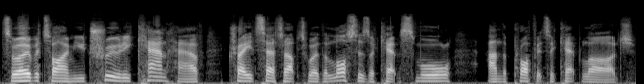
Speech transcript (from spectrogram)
So over time you truly can have trade setups where the losses are kept small and the profits are kept large.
